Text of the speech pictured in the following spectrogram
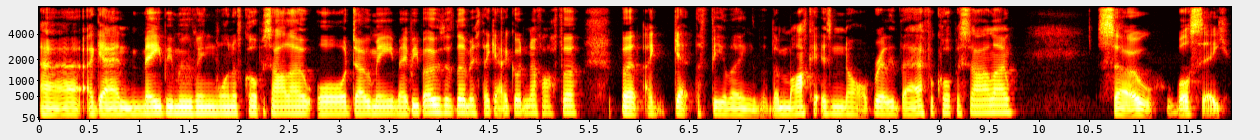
Uh, again, maybe moving one of Korpisalo or Domi, maybe both of them if they get a good enough offer. But I get the feeling that the market is not really there for Korpisalo. So we'll see.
